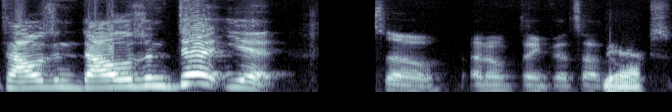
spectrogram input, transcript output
thousand dollars in debt yet. So I don't think that's how that Yeah. works.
